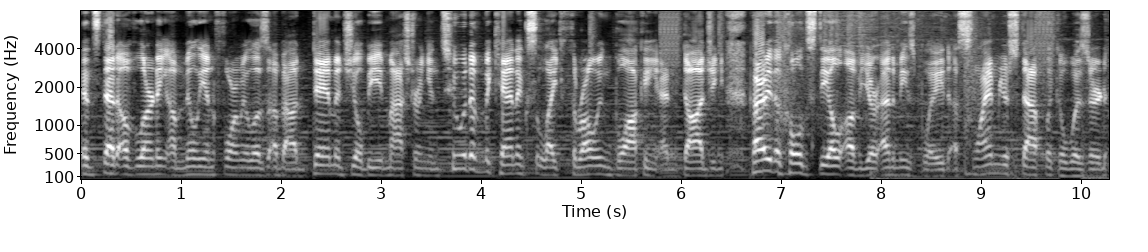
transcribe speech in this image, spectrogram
Instead of learning a million formulas about damage, you'll be mastering intuitive mechanics like throwing, blocking, and dodging. Parry the cold steel of your enemy's blade, slam your staff like a wizard,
